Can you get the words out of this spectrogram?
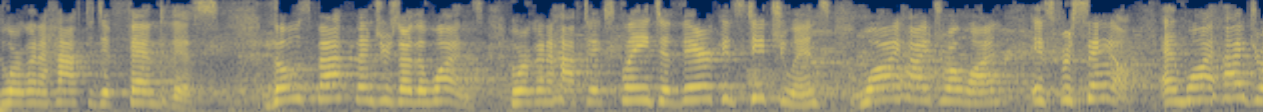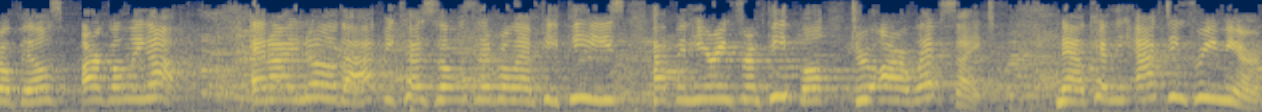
who are going to have to defend this. Those backbenchers are the ones who are going to have to explain to their constituents why Hydro One is for sale and why hydro bills are going up. And I know that because those Liberal MPPs have been hearing from people through our website. Now, can the acting Premier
